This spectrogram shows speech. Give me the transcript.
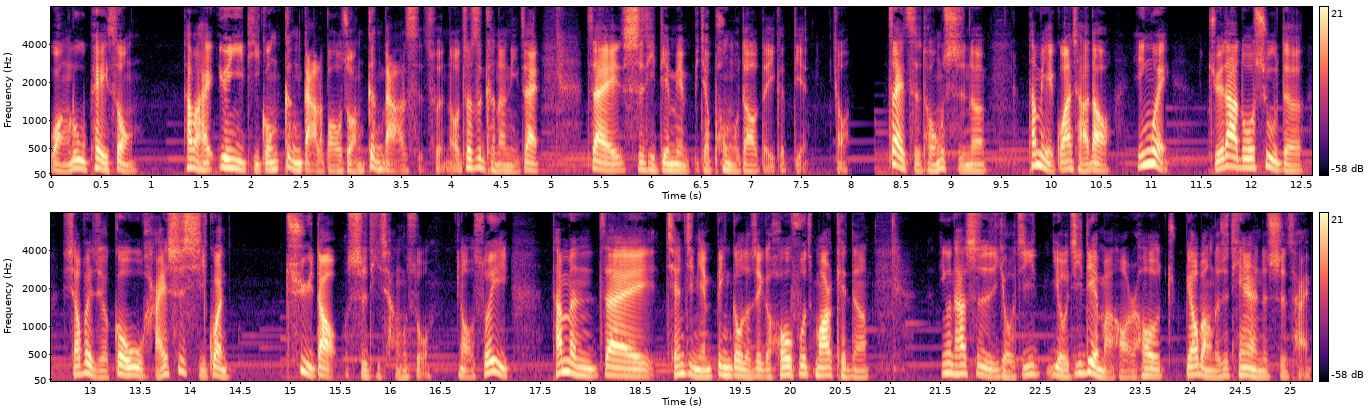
网络配送，他们还愿意提供更大的包装、更大的尺寸哦，这是可能你在在实体店面比较碰不到的一个点哦。在此同时呢，他们也观察到，因为绝大多数的消费者购物还是习惯去到实体场所。哦，所以他们在前几年并购的这个 Whole Foods Market 呢，因为它是有机有机店嘛，哈，然后标榜的是天然的食材，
